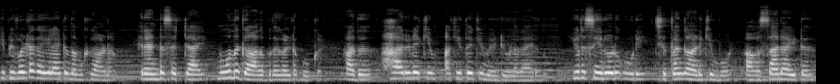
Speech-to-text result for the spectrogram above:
ഇപ്പൊ ഇവളുടെ കയ്യിലായിട്ട് നമുക്ക് കാണാം രണ്ട് സെറ്റായി മൂന്ന് ഗാതപതകളുടെ പൂക്കൾ. അത് ഹാരുനയ്ക്കും അഖിത്തയ്ക്കും വേണ്ടിയുള്ളതായിരുന്നു. ഈ ഒരു സീനോട് കൂടി ചിത്രം കാണിക്കുമ്പോൾ അവസാനമായിട്ട്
